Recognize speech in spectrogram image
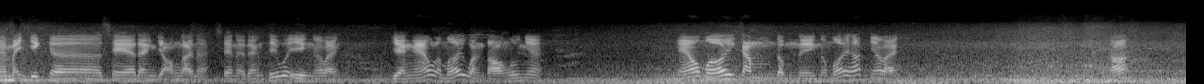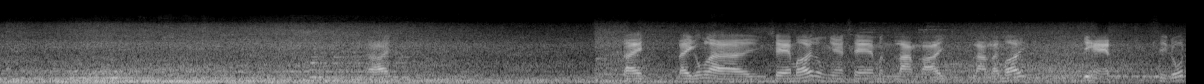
Nè mấy chiếc uh, xe đang dọn lại nè. Xe này đang thiếu cái yên nữa bạn? Dàn áo là mới hoàn toàn luôn nha. Áo mới căm đùm niền rồi mới hết nha các bạn. Đó. Rồi. Đây đây cũng là xe mới luôn nha. Xe mình làm lại làm lại mới. Chiếc hẹp Sirius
